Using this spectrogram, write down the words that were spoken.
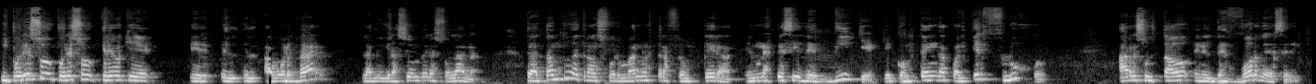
y por eso, por eso creo que el, abordar la migración venezolana, tratando de transformar nuestra frontera en una especie de dique que contenga cualquier flujo, ha resultado en el desborde de ese dique.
